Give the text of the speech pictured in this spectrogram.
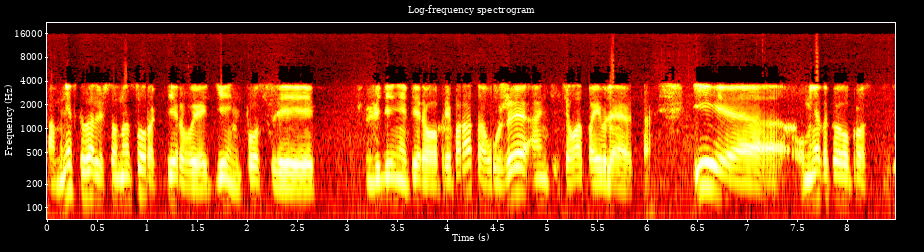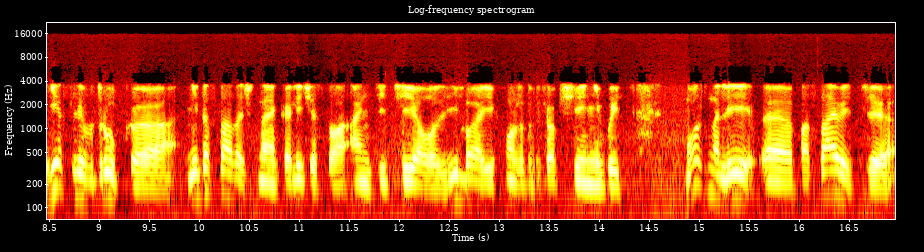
А мне сказали, что на 41 день после введения первого препарата уже антитела появляются. И э, у меня такой вопрос. Если вдруг э, недостаточное количество антител, либо их может быть вообще не быть, можно ли э, поставить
